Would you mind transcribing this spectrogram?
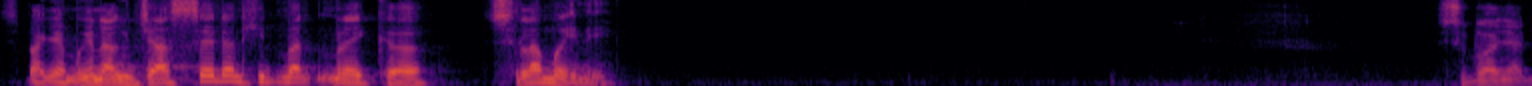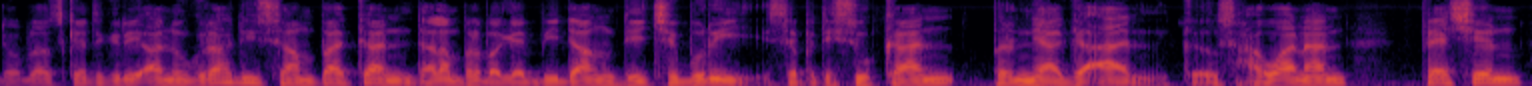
sebagai mengenang jasa dan khidmat mereka selama ini. Sebanyak 12 kategori anugerah disampaikan dalam pelbagai bidang diceburi seperti sukan, perniagaan, keusahawanan, fashion,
